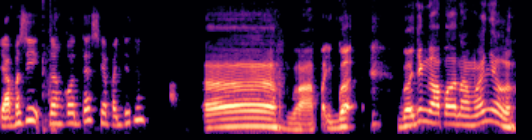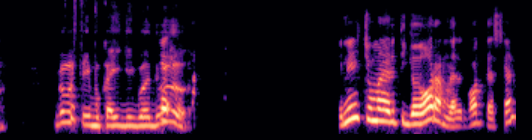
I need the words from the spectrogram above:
siapa sih dunk kontes siapa aja sih Eh, gua apa? Gua gua aja nggak hafal namanya loh. Gue mesti buka IG gua dulu. ini cuma ada tiga orang dunk kontes kan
